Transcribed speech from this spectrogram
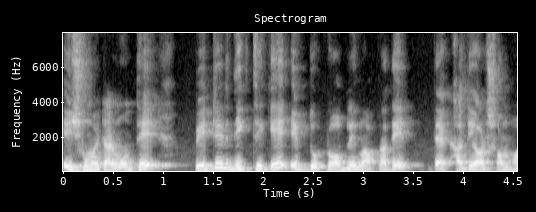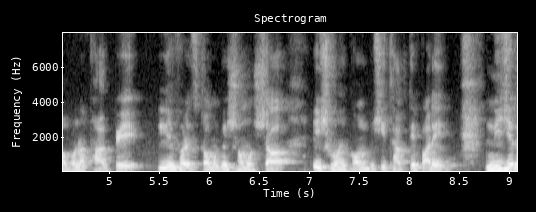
এই সময়টার মধ্যে পেটের দিক থেকে একটু প্রবলেম আপনাদের দেখা দেওয়ার সম্ভাবনা থাকবে। লিভার, স্টমাকের সমস্যা এই সময় কম বেশি থাকতে পারে। নিজের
